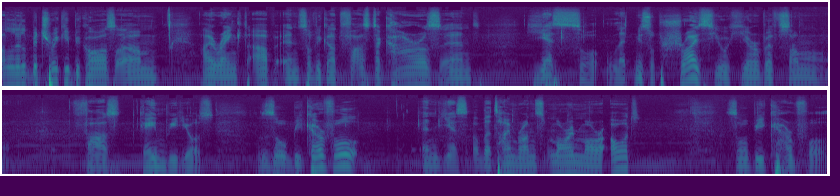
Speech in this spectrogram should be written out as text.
a little bit tricky because um, I ranked up and so we got faster cars and yes, so let me surprise you here with some fast game videos. So be careful and yes, the time runs more and more out. So be careful.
